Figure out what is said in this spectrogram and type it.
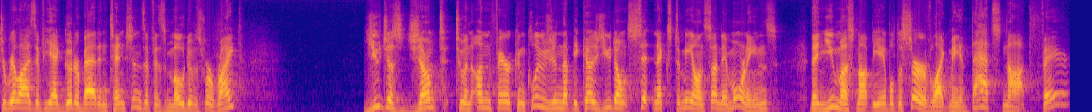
to realize if he had good or bad intentions, if his motives were right. You just jumped to an unfair conclusion that because you don't sit next to me on Sunday mornings, then you must not be able to serve like me. And that's not fair.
